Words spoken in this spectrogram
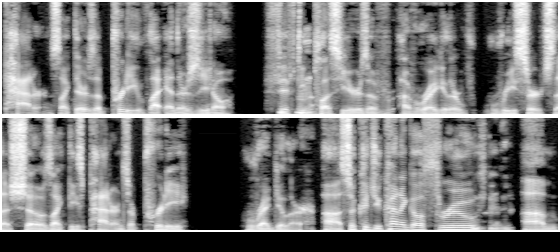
patterns. Like there's a pretty like, and there's you know 50 mm-hmm. plus years of of regular research that shows like these patterns are pretty regular. Uh, so could you kind of go through mm-hmm. um,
